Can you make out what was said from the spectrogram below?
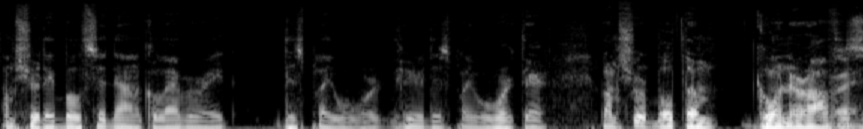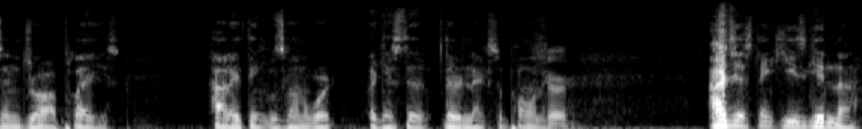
I'm sure they both sit down and collaborate. This play will work here. This play will work there. But I'm sure both of them go in their office Right. and draw plays. How they think was going to work against the, their next opponent. Sure. I just think he's getting a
